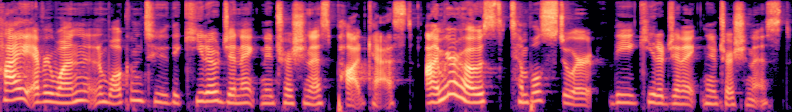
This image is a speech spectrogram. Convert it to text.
Hi, everyone, and welcome to the Ketogenic Nutritionist Podcast. I'm your host, Temple Stewart, the Ketogenic Nutritionist.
